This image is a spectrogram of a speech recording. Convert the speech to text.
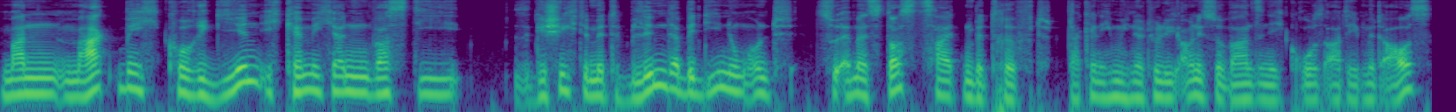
Man mag mich korrigieren, ich kenne mich ja nun, was die Geschichte mit blinder Bedienung und zu MS-DOS-Zeiten betrifft, da kenne ich mich natürlich auch nicht so wahnsinnig großartig mit aus.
